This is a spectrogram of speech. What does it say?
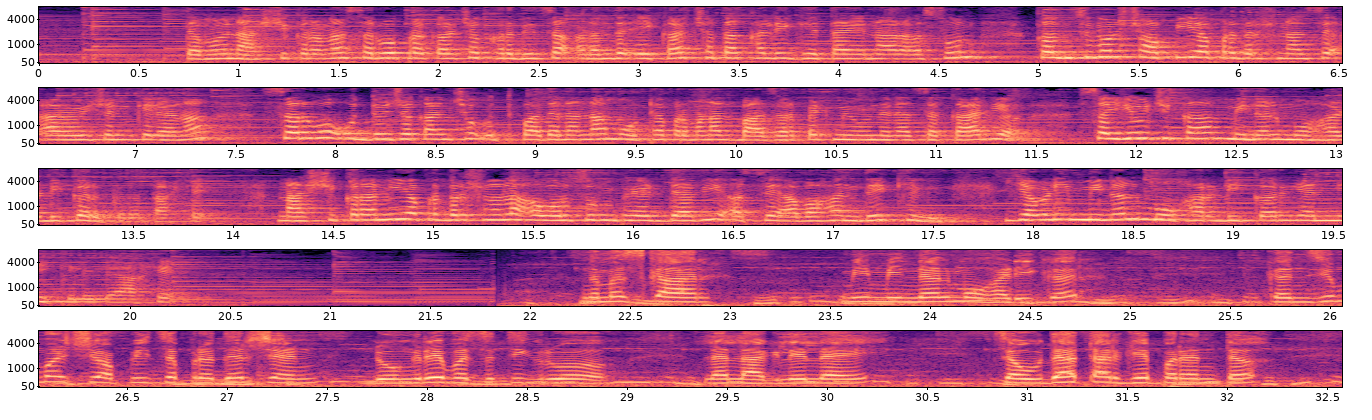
त्यामुळे नाशिकरांना सर्व प्रकारच्या खरेदीचा आनंद एकाच छताखाली घेता येणार असून कन्झ्युमर शॉपी या प्रदर्शनाचे आयोजन केल्यानं सर्व उद्योजकांच्या उत्पादनांना मोठ्या प्रमाणात बाजारपेठ मिळवून देण्याचं कार्य संयोजिका मिनल मोहार्डीकर करत आहे. नाशिकरांनी या प्रदर्शनाला आवर्जून भेट द्यावी असे आवाहन देखील यावेळी मिनल मोहार्डीकर यांनी केलेले आहे. नमस्कार मी मिनल मोहाडीकर. कन्झ्युमर शॉपीचं प्रदर्शन डोंगरे वसतिगृहला लागलेलं आहे. चौदा तारखेपर्यंत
